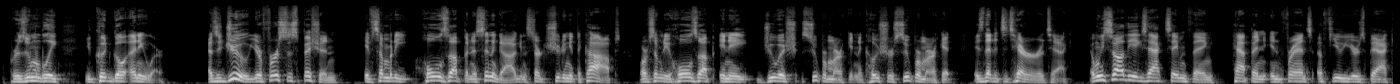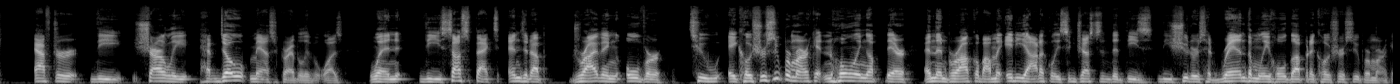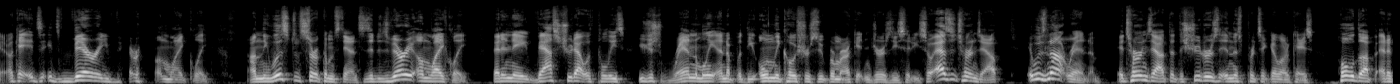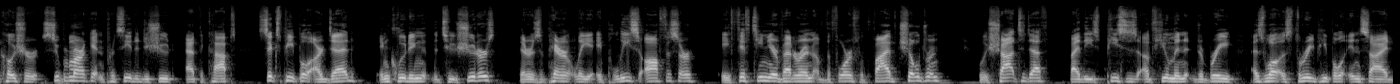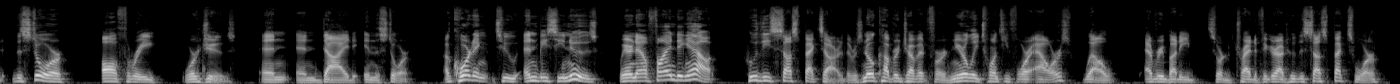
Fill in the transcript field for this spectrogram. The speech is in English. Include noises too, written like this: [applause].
Presumably, you could go anywhere. As a Jew, your first suspicion if somebody holes up in a synagogue and starts shooting at the cops, or if somebody holes up in a Jewish supermarket, in a kosher supermarket, is that it's a terror attack. And we saw the exact same thing happen in France a few years back after the Charlie Hebdo massacre, I believe it was, when the suspect ended up driving over to a kosher supermarket and holing up there, and then Barack Obama idiotically suggested that these these shooters had randomly holed up at a kosher supermarket. Okay, it's it's very [laughs] very unlikely on the list of circumstances, it is very unlikely that in a vast shootout with police, you just randomly end up with the only kosher supermarket in Jersey City. So, as it turns out, it was not random. It turns out that the shooters in this particular case holed up at a kosher supermarket and proceeded to shoot at the cops. Six people are dead, including the two shooters. There is apparently a police officer, a 15 year veteran of the force with five children, who was shot to death by these pieces of human debris, as well as three people inside the store. All three were Jews and, and died in the store. According to NBC News, we are now finding out who these suspects are. There was no coverage of it for nearly 24 hours. Well, everybody sort of tried to figure out who the suspects were.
